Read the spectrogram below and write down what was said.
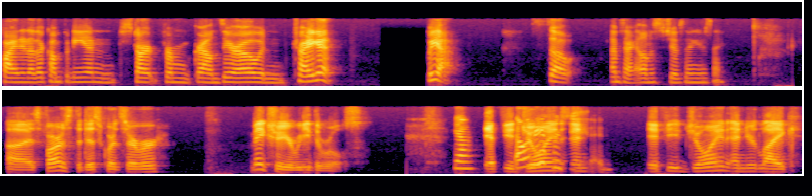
find another company and start from ground zero and try again. But yeah. So I'm sorry, Elemis, did you have something to say? Uh, as far as the Discord server, make sure you read the rules. Yeah, If you That would be join and if you join and you're like,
